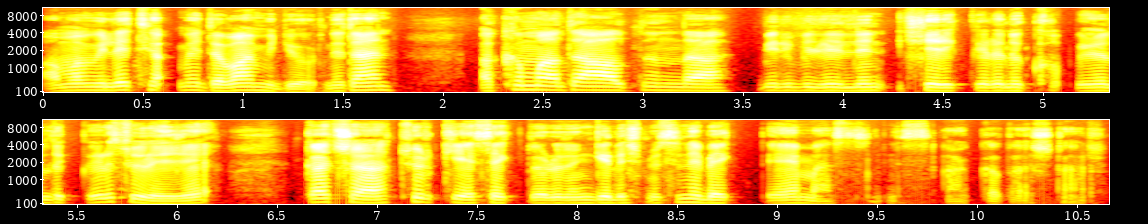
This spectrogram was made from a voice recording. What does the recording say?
Ama millet yapmaya devam ediyor. Neden? Akım adı altında birbirlerinin içeriklerini kopyaladıkları sürece Gacha Türkiye sektörünün gelişmesini bekleyemezsiniz arkadaşlar.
